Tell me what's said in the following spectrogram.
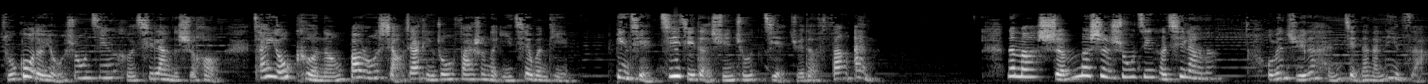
足够的有胸襟和气量的时候，才有可能包容小家庭中发生的一切问题。并且积极的寻求解决的方案。那么，什么是胸襟和气量呢？我们举一个很简单的例子啊，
